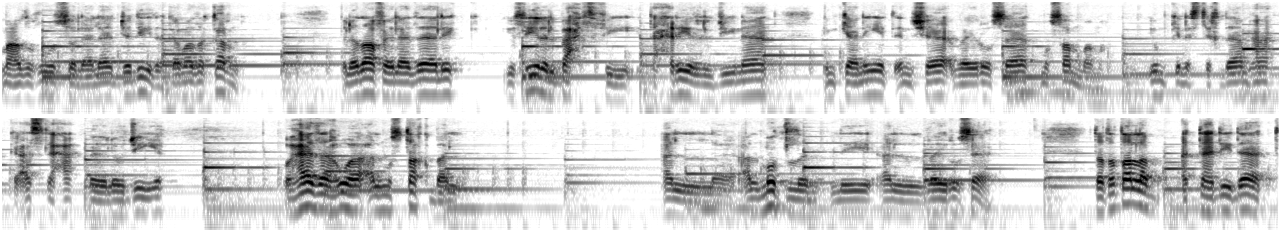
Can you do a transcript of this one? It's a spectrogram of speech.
مع ظهور سلالات جديدة كما ذكرنا. بالإضافة إلى ذلك يثير البحث في تحرير الجينات إمكانية إنشاء فيروسات مصممة يمكن استخدامها كأسلحة بيولوجية وهذا هو المستقبل المظلم للفيروسات. تتطلب التهديدات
